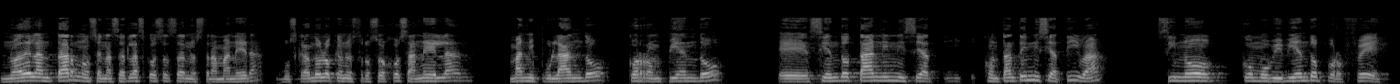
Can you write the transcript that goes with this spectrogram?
no adelantarnos en hacer las cosas a nuestra manera, buscando lo que nuestros ojos anhelan, manipulando, corrompiendo, eh, siendo tan con tanta iniciativa, sino como viviendo por fe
